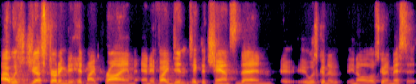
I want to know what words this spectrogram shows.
I was just starting to hit my prime, and if I didn't take the chance then, it was gonna, you know, I was gonna miss it.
